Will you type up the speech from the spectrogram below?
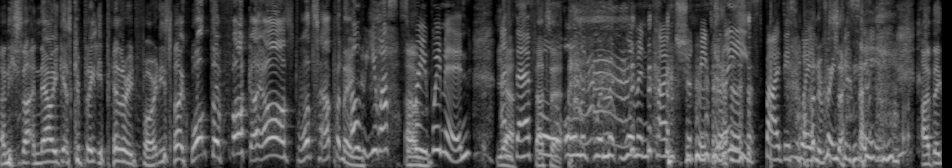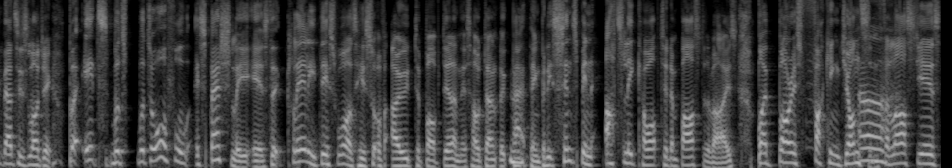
And he's like, and now he gets completely pilloried for it. He's like, what the fuck? I asked, what's happening? Oh, you asked three women, Um, yeah, and therefore all of woman, womankind should be pleased by this weird, 100%. creepy scene. I think that's his logic. But it's what's what's awful, especially, is that clearly this was his sort of ode to Bob Dylan, this whole "Don't Look Back" thing. But it's since been utterly co-opted and bastardized by Boris fucking Johnson for last year's,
